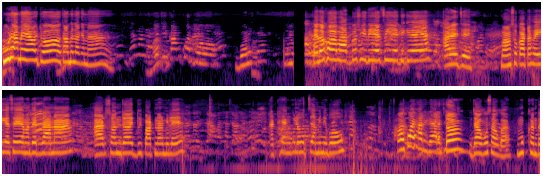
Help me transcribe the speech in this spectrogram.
পুরা মেয়ে ওইটো, কামে লাগে না। বল। দেখো, ভাত বসিয়ে দিয়েছি এদিকে। আর এই যে, মাংস কাটা হয়ে গেছে আমাদের রানা আর সঞ্জয়, দুই পার্টনার মিলে। আর ঠ্যাংগুলো হচ্ছে আমি নেব। ওই কই হারি রে আরেকটা? যাও বসাও গা। মুখখান তো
